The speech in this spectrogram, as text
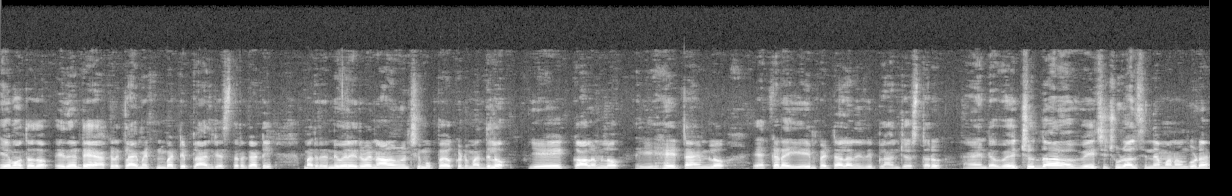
ఏమవుతుందో. ఏదంటే అక్కడ క్లైమేట్ని బట్టి ప్లాన్ చేస్తారు కాబట్టి. మరి రెండు వేల ఇరవై నాలుగు నుంచి ముప్పై ఒకటి మధ్యలో ఏ కాలంలో ఏ టైంలో ఎక్కడ ఏం పెట్టాలనేది ప్లాన్ చేస్తారు. అండ్ వేచి చూద్దా వేచి చూడాల్సిందే మనం కూడా.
